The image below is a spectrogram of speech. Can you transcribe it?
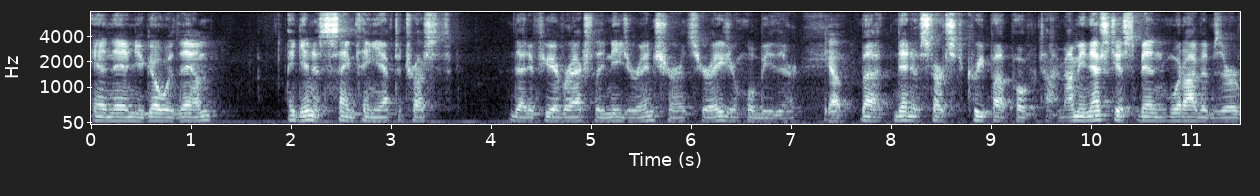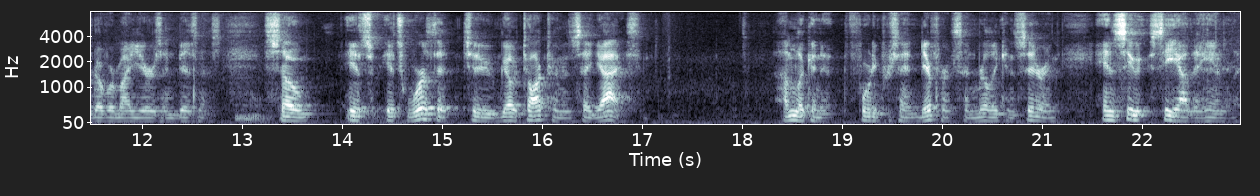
And then you go with them. Again, it's the same thing. You have to trust that if you ever actually need your insurance, your agent will be there. Yep. But then it starts to creep up over time. I mean, that's just been what I've observed over my years in business. So it's it's worth it to go talk to them and say, guys, I'm looking at 40% difference and really considering and see see how they handle it.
